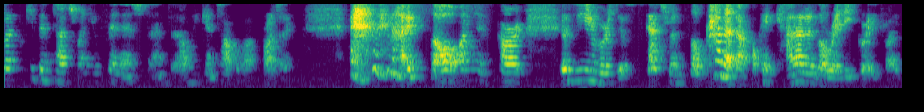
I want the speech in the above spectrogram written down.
let's keep in touch when you finished, and uh, we can talk about project." And then I saw on his card it was the University of Saskatchewan, so Canada. Okay, Canada is already great, right?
